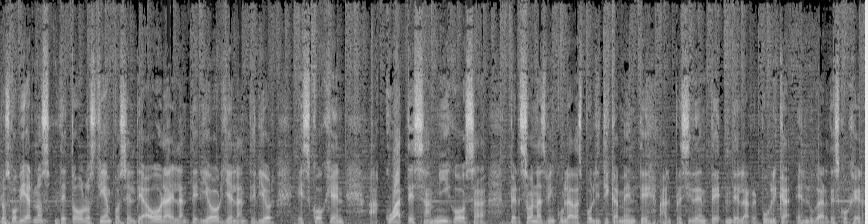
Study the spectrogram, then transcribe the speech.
los gobiernos de todos los tiempos, el de ahora, el anterior y el anterior, escogen a cuates, amigos, a personas vinculadas políticamente al presidente de la República en lugar de escoger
